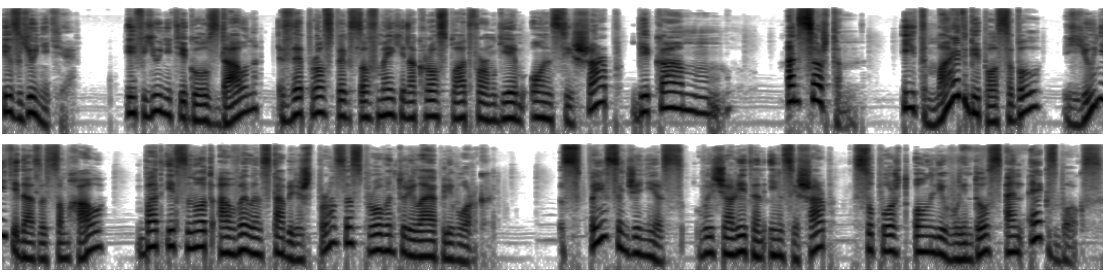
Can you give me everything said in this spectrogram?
is Unity. If Unity goes down, the prospects of making a cross-platform game on C Sharp become uncertain. It might be possible, Unity does it somehow, but it's not a well-established process proven to reliably work. Space engineers, which are written in C-sharp, support only Windows and Xbox.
